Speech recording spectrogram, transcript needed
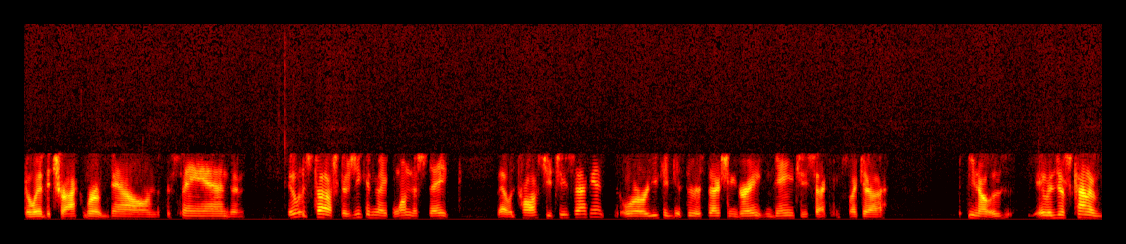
the way the track broke down, the sand, and it was tough because you could make one mistake that would cost you two seconds, or you could get through a section great and gain two seconds. Like uh, you know, it was it was just kind of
